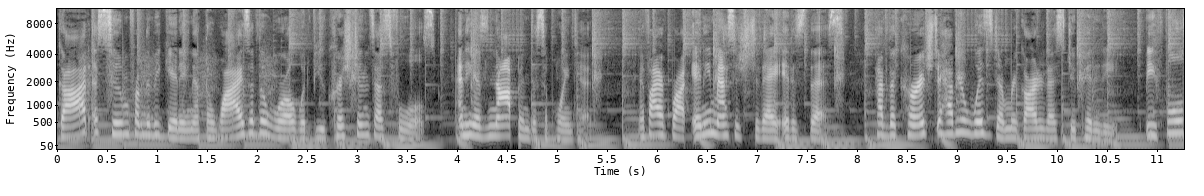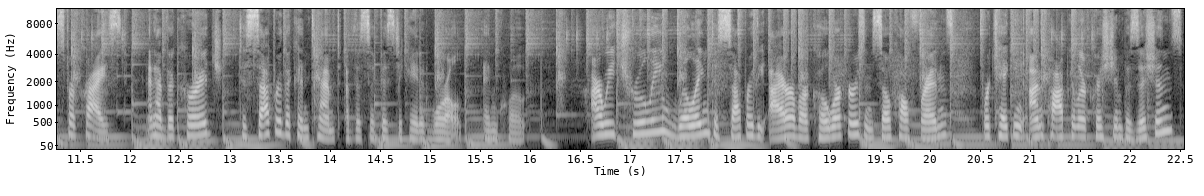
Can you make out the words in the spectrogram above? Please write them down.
God assumed from the beginning that the wise of the world would view Christians as fools, and he has not been disappointed. If I have brought any message today, it is this Have the courage to have your wisdom regarded as stupidity. Be fools for Christ, and have the courage to suffer the contempt of the sophisticated world. End quote. Are we truly willing to suffer the ire of our coworkers and so called friends for taking unpopular Christian positions?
